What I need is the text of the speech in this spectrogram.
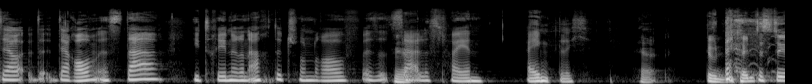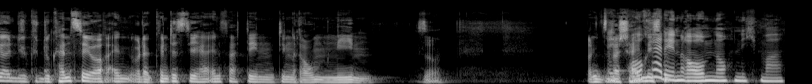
der, der Raum ist da, die Trainerin achtet schon drauf, es ist ja, Ja. alles fein. Eigentlich. Ja. Du, du könntest dir ja, du, du kannst dir ja auch ein, oder könntest dir ja einfach den, den Raum nehmen. So. Und Ich brauche ja den Raum noch nicht mal.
